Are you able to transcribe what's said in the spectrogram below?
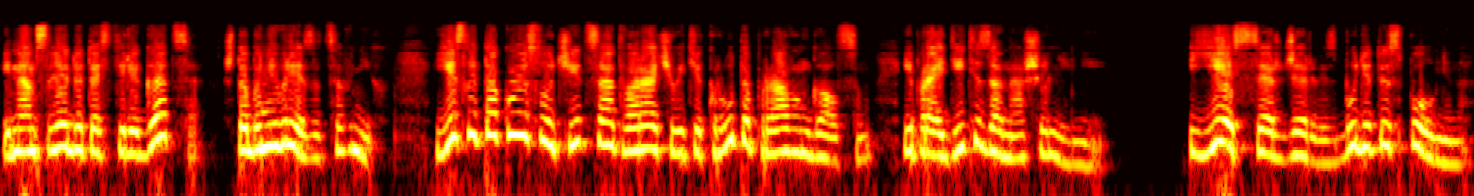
и нам следует остерегаться, чтобы не врезаться в них. Если такое случится, отворачивайте круто правым галсом и пройдите за нашей линией. «Есть, сэр Джервис, будет исполнено».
